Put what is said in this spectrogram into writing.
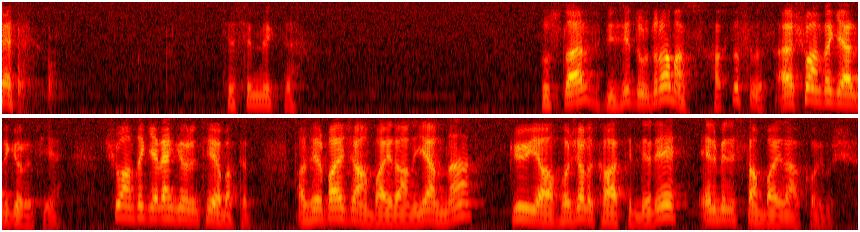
Evet. Kesinlikle. Ruslar bizi durduramaz. Haklısınız. Ha, Şu anda geldi görüntüye. Şu anda gelen görüntüye bakın. Azerbaycan bayrağının yanına güya hocalı katilleri Ermenistan bayrağı koymuş.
